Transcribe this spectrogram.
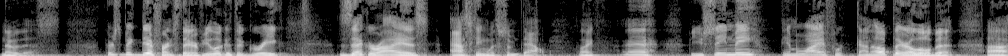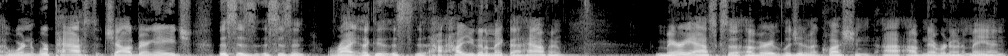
know this? There's a big difference there. If you look at the Greek, Zechariah is asking with some doubt, like, "Eh, have you seen me? Me and my wife we're kind of up there a little bit. Uh, we're, we're past childbearing age. This is this isn't right. Like this, this how, how, are you going to make that happen? Mary asks a, a very legitimate question. I, i've never known a man.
